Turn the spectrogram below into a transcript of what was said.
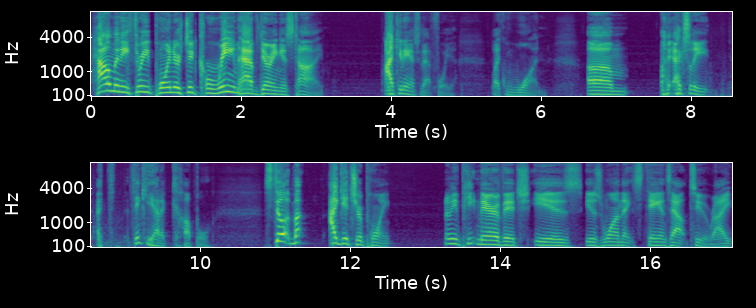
How many three pointers did Kareem have during his time? I can answer that for you, like one. Um, I actually, I, I think he had a couple. Still, my, I get your point. I mean, Pete Maravich is is one that stands out too, right?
